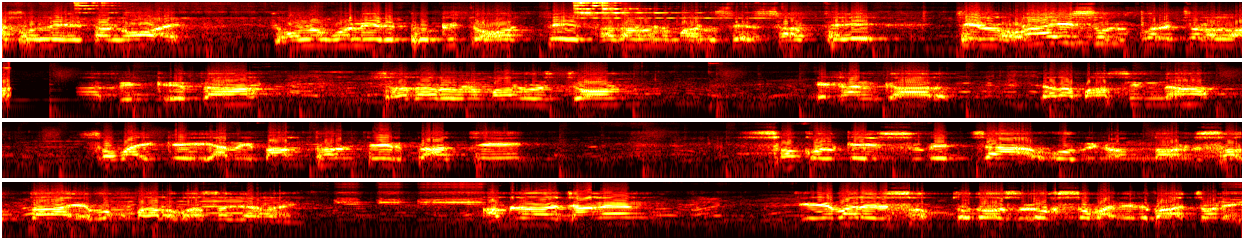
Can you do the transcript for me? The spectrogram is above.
আসলে এটা নয়। জনগণের প্রকৃত অর্থে সাধারণ মানুষের সাথে যে লড়াই শুরু করে করেছিল বিক্রেতা, সাধারণ মানুষজন, এখানকার যারা বাসিন্দা, সবাইকেই আমি বামফ্রন্টের প্রার্থী সকলকেই শুভেচ্ছা, অভিনন্দন, শ্রদ্ধা এবং ভালোবাসা জানাই। আপনারা জানেন যে এবারের সপ্তদশ লোকসভা নির্বাচনে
